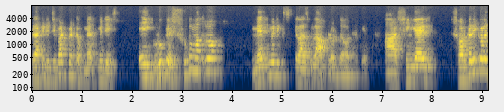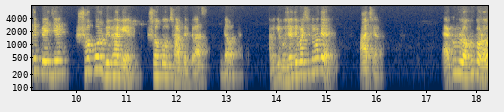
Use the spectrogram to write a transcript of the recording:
bracket department of mathematics, এই গ্রুপে শুধুমাত্র ম্যাথমেটিক্স ক্লাসগুলো আপলোড দেওয়া থাকে। আর সিঙ্গার সরকারি কলেজের পেজে সকল বিভাগের সকল ছাত্রদের ক্লাস দেওয়া থাকে। আমি কি বুঝাইতে পারছি তোমাদের? আচ্ছা এখন লক্ষ্য করো।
